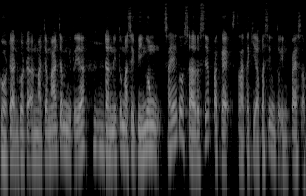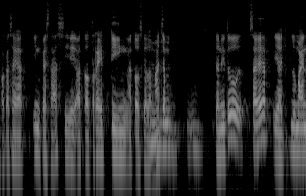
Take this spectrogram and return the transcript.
godaan-godaan macam-macam gitu ya. hmm. Dan itu masih bingung. Saya itu seharusnya pakai strategi apa sih untuk invest? Apakah saya investasi atau trading atau segala macam? Hmm, hmm. Dan itu saya ya lumayan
